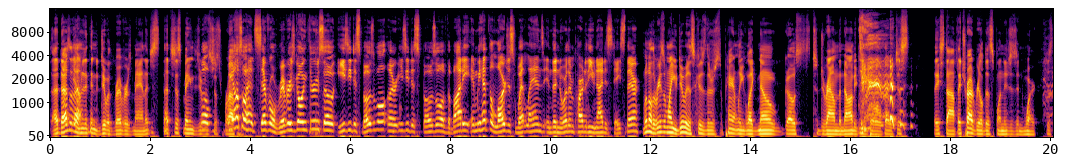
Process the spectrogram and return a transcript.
that doesn't have anything to do with rivers, man. That just that's just means Well, was just rough. we also had several rivers going through, so easy disposable or easy disposal of the body, and we have the largest wetlands in the northern part of the United States. There, well, no, the reason why you do it is because there's apparently like no ghosts to drown the naughty people. they just they stopped. They tried real discipline, it just didn't work. Just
